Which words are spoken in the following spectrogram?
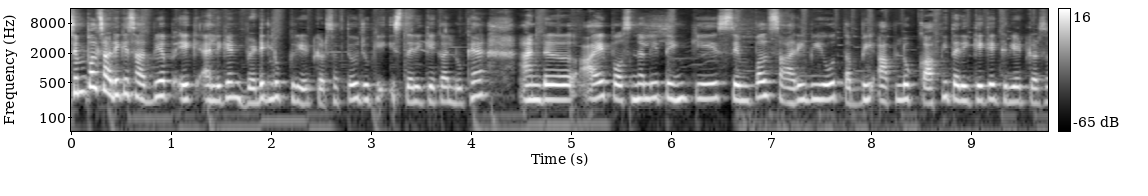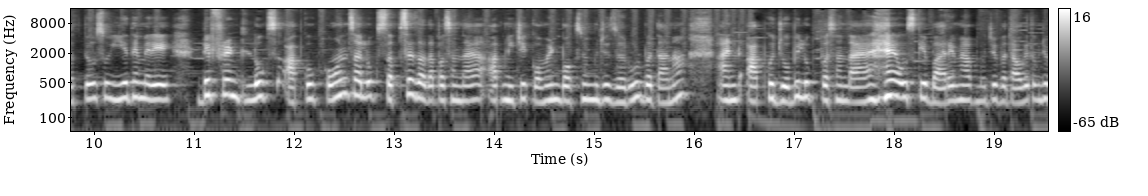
सिंपल साड़ी के साथ भी आप एक एलिगेंट वेडिंग लुक क्रिएट कर सकते हो जो कि इस तरीके का लुक है। एंड आई पर्सनली थिंक कि सिंपल साड़ी भी हो तब भी आप लोग काफ़ी तरीके के क्रिएट कर सकते हो। सो so, ये थे मेरे डिफरेंट लुक्स आपको कौन सा लुक सबसे ज़्यादा पसंद आया आप नीचे कॉमेंट बॉक्स में मुझे ज़रूर बताना। एंड आपको जो भी लुक पसंद आया है उसके बारे में आप मुझे बताओगे तो मुझे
